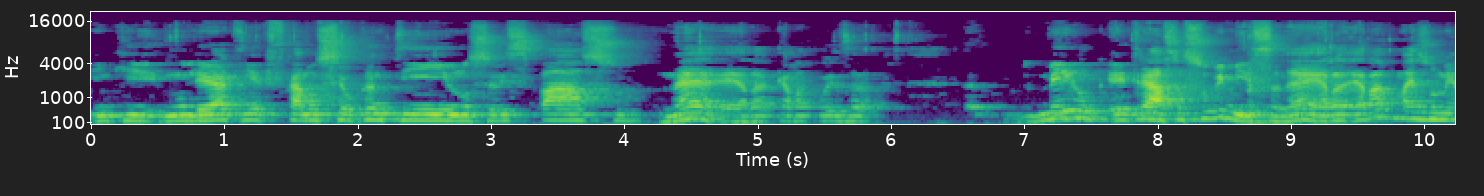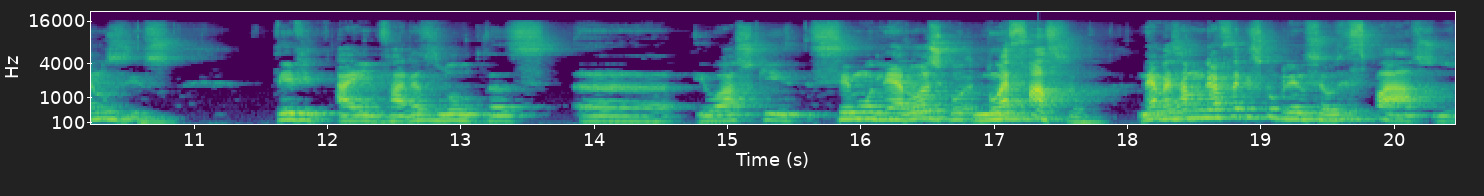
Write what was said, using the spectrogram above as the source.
em que mulher tinha que ficar no seu cantinho, no seu espaço, né? Era aquela coisa eh, meio, entre aspas, submissa, né? Era, era mais ou menos isso. Teve aí várias lutas. ah, eu acho que ser mulher hoje não é fácil, né? Mas a mulher foi descobrindo seus espaços,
